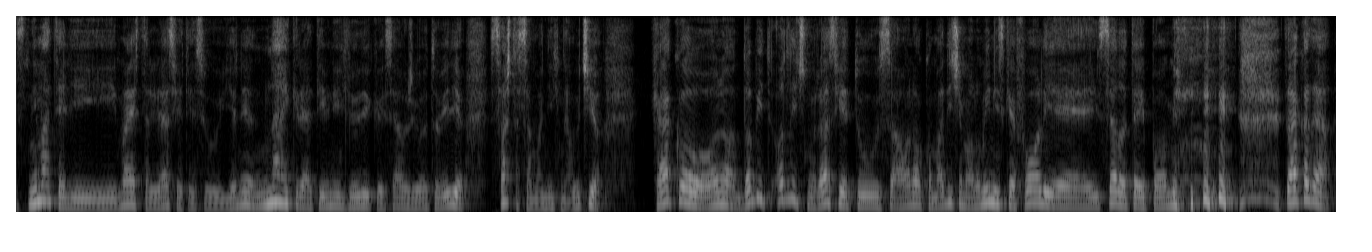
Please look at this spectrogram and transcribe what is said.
snimatelji i majstori rasvijete su jedni od najkreativnijih ljudi koji sam u životu vidio. Svašta sam od njih naučio. Kako ono, dobiti odličnu rasvjetu sa ono komadićem aluminijske folije i selotejpom. Tako da,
